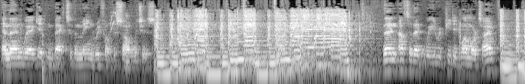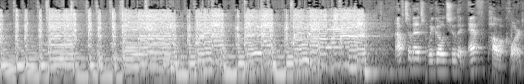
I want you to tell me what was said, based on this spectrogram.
And then we're getting back to the main riff of the song, which is... Then after that we repeat it one more time. After that, we go to the F power chord.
